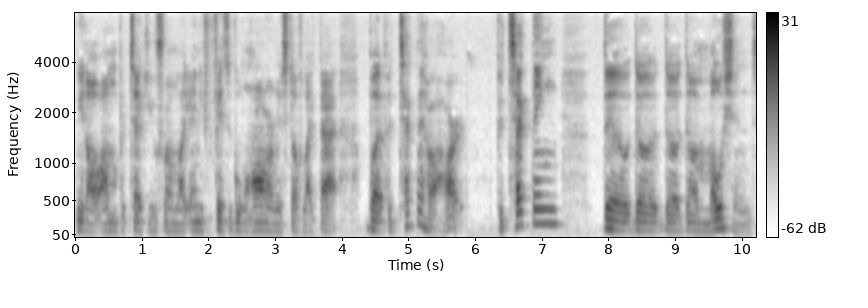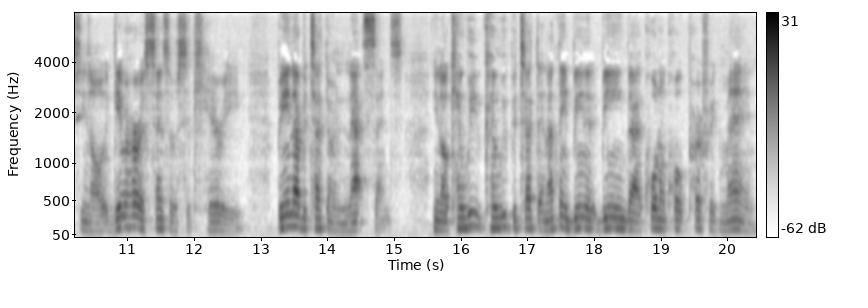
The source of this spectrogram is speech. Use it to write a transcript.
you know, I'm gonna protect you from like any physical harm and stuff like that, but protecting her heart, protecting the the the the emotions, you know, giving her a sense of security, being that protector in that sense you know, can we can we protect that? And I think being being that quote unquote perfect man,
